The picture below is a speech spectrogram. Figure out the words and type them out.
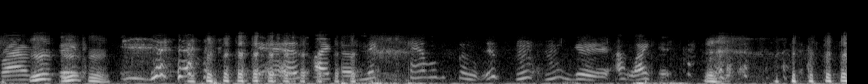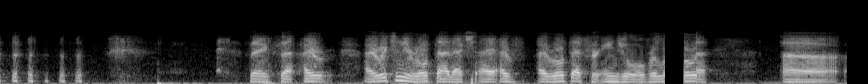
Brown mm, yeah, it's like a mixed Campbell soup. It's mm, mm, good. I like it. Thanks. I I I originally wrote that actually. I I, I wrote that for Angel Overload. Uh,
